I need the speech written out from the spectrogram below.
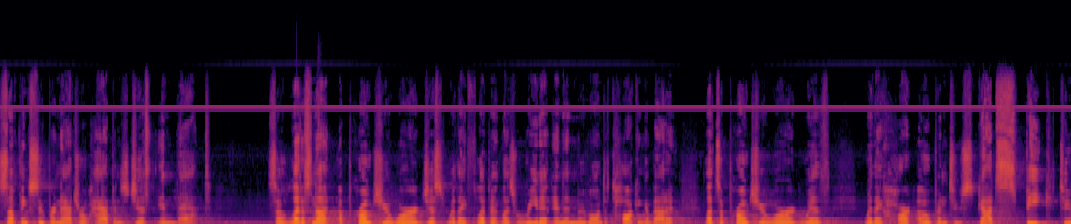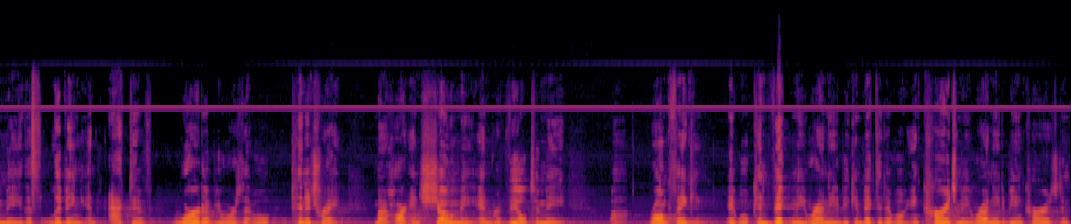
something supernatural happens just in that. So let us not approach your word just with a flippant, let's read it and then move on to talking about it. Let's approach your word with with a heart open to God, speak to me this living and active word of yours that will penetrate my heart and show me and reveal to me uh, wrong thinking. It will convict me where I need to be convicted. It will encourage me where I need to be encouraged. And,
